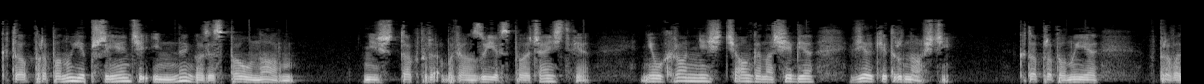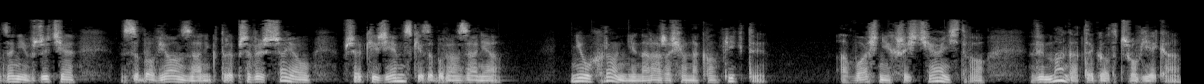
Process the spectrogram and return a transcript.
kto proponuje przyjęcie innego zespołu norm niż to, które obowiązuje w społeczeństwie, nieuchronnie ściąga na siebie wielkie trudności. Kto proponuje wprowadzenie w życie zobowiązań, które przewyższają wszelkie ziemskie zobowiązania, nieuchronnie naraża się na konflikty. A właśnie chrześcijaństwo wymaga tego od człowieka.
